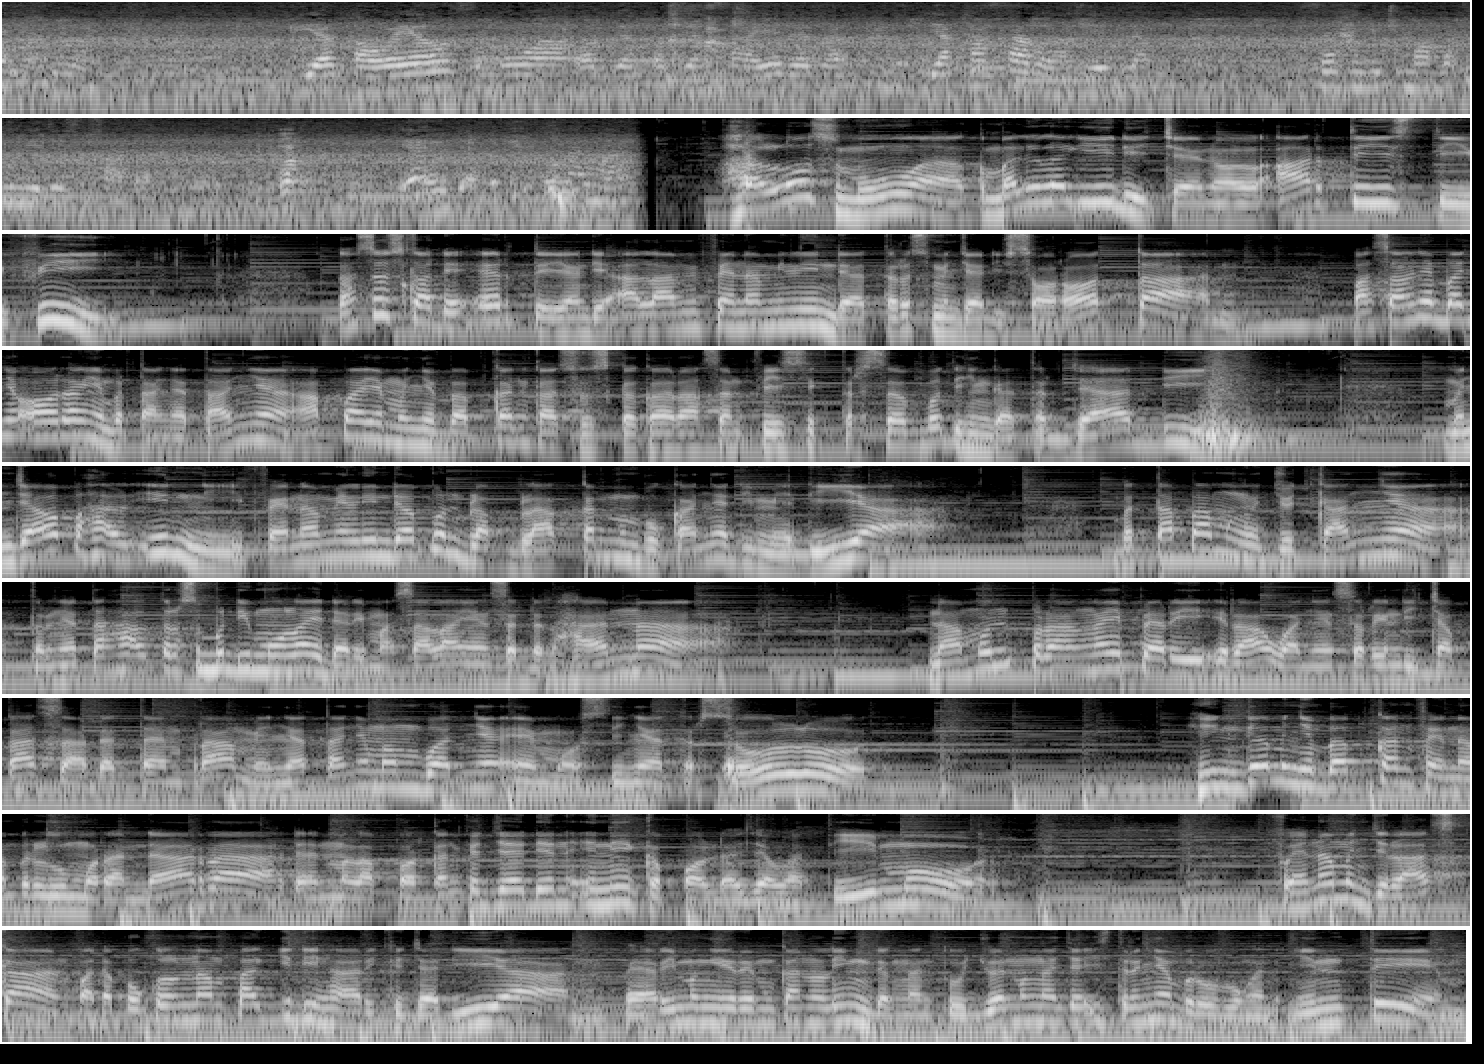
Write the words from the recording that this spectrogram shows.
itu dia towel semua organ-organ saya dan dia kasar lah dia bilang saya hanya cuma mau ini itu susah ya udah begitu memang Halo semua, kembali lagi di channel Artis TV. Kasus KDRT yang dialami Vena Melinda terus menjadi sorotan. Pasalnya banyak orang yang bertanya-tanya apa yang menyebabkan kasus kekerasan fisik tersebut hingga terjadi. Menjawab hal ini, Vena Melinda pun belak-belakan membukanya di media. Betapa mengejutkannya, ternyata hal tersebut dimulai dari masalah yang sederhana. Namun perangai Peri Irawan yang sering dicap kasar dan temperamen nyatanya membuatnya emosinya tersulut. Hingga menyebabkan Vena berlumuran darah dan melaporkan kejadian ini ke Polda Jawa Timur. Vena menjelaskan pada pukul 6 pagi di hari kejadian, Peri mengirimkan link dengan tujuan mengajak istrinya berhubungan intim.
